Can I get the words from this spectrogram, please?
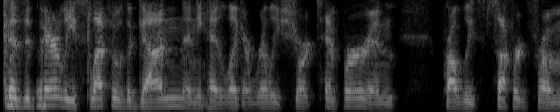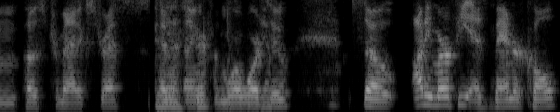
because apparently he slept with a gun and he had like a really short temper and probably suffered from post traumatic stress kind Yeah, of thing sure. from World War Yeah. II. So Audie Murphy as Banner Cole,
